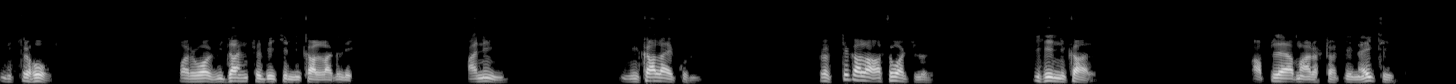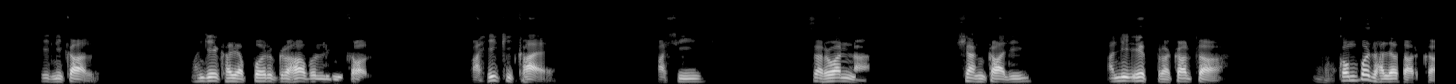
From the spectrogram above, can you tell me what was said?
मित्र हो. परवा विधानसभेचे निकाल लागले. आणि निकाल ऐकून प्रत्येकाला असं वाटलं की हे निकाल आपल्या महाराष्ट्रातले नाहीच आहेत हे निकाल म्हणजे एखाद्या परग्रहावरील निकाल आहे की काय? अशी सर्वांना शंका आली आणि एक प्रकारचा भूकंप झाल्यासारखा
